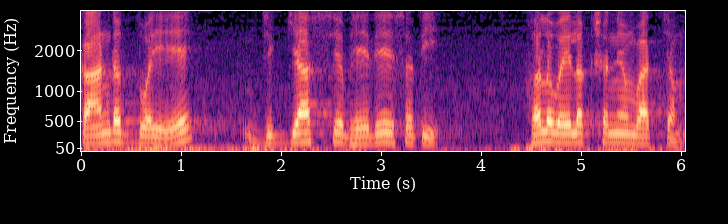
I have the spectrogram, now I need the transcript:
कांडद्वये जिज्ञास्य भेदे सती फल वैलक्षण्यम वाच्यम।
